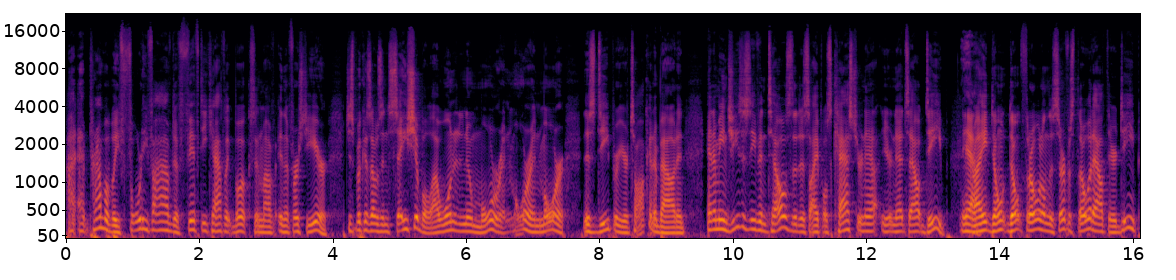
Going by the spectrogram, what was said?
I had probably 45 to 50 Catholic books in my in the first year just because I was insatiable. I wanted to know more and more and more this deeper you're talking about. And and I mean Jesus even tells the disciples cast your net, your nets out deep. Yeah. Right? Don't don't throw it on the surface, throw it out there deep.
